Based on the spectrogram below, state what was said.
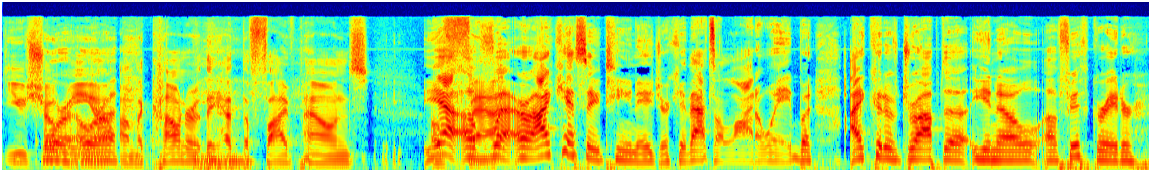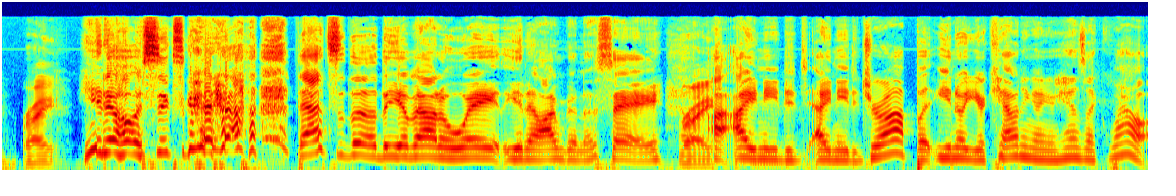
you showed Or- me or, uh, on the counter they had the five pounds. Yeah, of, fat, or I can't say teenager. Okay, that's a lot of weight, but I could have dropped a, you know, a fifth grader. right. You know, a sixth grader. that's the the amount of weight. You know, I'm gonna say. Right. I, I need to I need to drop, but you know, you're counting on your hands. Like, wow,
